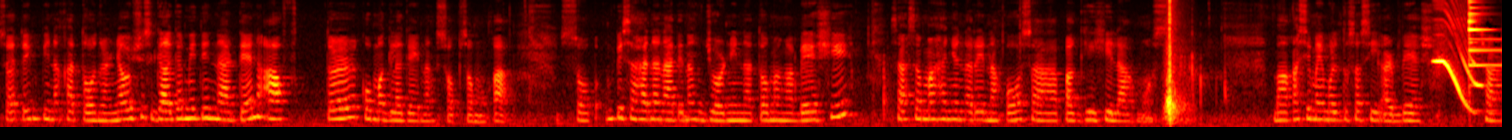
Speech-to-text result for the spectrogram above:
So, ito yung pinaka-toner niya, which is gagamitin natin after ko maglagay ng soap sa mukha. So, umpisahan na natin ang journey na to mga beshi. Sasamahan nyo na rin ako sa paghihilamos. Baka kasi may multo sa CR besh. Char.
